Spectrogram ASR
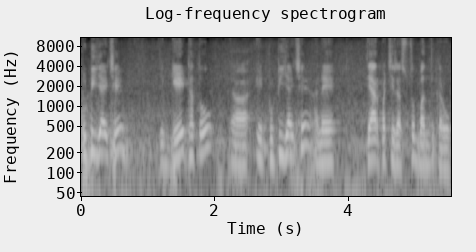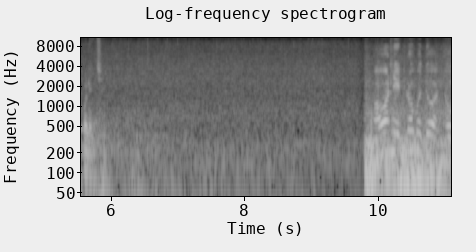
તૂટી જાય છે. જે ગેટ હતો એ તૂટી જાય છે અને ત્યાર પછી રસ્તો બંધ કરવો પડે છે. પવન એટલો બધો હતો.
